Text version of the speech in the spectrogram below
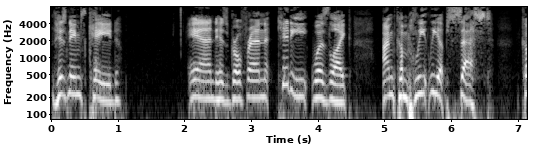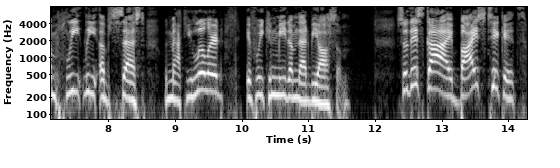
His name's Cade. And his girlfriend, Kitty, was like, I'm completely obsessed, completely obsessed with Matthew Lillard. If we can meet him, that'd be awesome. So this guy buys tickets,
